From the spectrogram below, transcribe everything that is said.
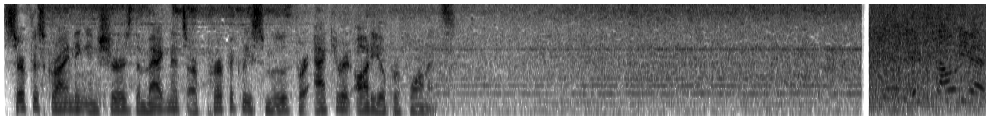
surface grinding ensures the magnets are perfectly smooth for accurate audio performance. It's loud here.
